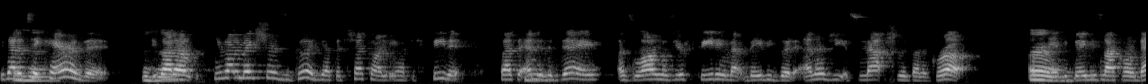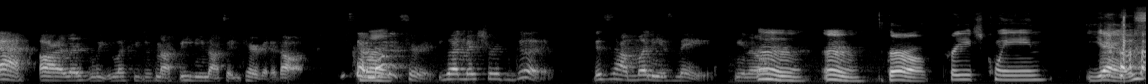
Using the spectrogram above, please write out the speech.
You got to mm-hmm. take care of it. Mm-hmm. You gotta you gotta make sure it's good. You have to check on it. You have to feed it. But at the end mm-hmm. of the day, as long as you're feeding that baby good energy, it's naturally gonna grow. Okay, mm. the baby's not gonna die. All right, let's unless you're just not feeding, not taking care of it at all. You just gotta right. monitor it. You gotta make sure it's good. This is how money is made. You know. Mm, mm. Girl, preach, queen. Yes.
